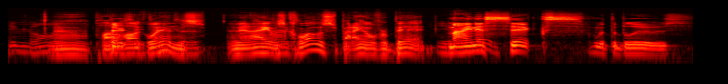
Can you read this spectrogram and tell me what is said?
Eight goals. Uh, Plowhawk wins. I mean, I was close, but I overbid. Minus six with the Blues.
